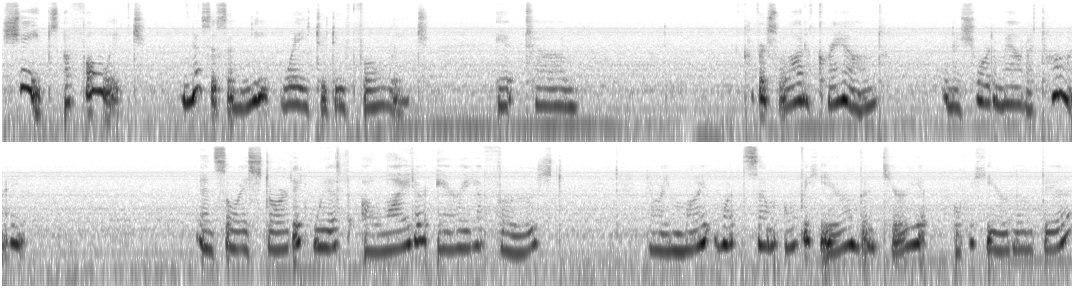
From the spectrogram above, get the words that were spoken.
shapes of foliage. And this is a neat way to do foliage. It um, covers a lot of ground in a short amount of time. And so I started with a lighter area first. Now I might want some over here. I'm going to carry it over here a little bit.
